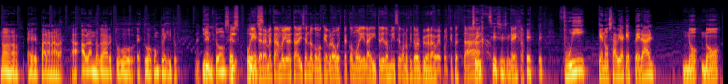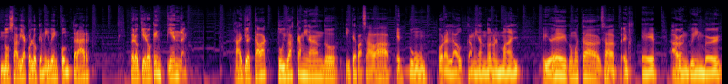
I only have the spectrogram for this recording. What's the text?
No, no, eh, para nada. A- hablando claro, estuvo, estuvo complejito. Y entonces, pues. Literalmente ambos yo le estaba diciendo como que, bro, esto es como ir a E3 2006 cuando fuiste por primera vez, porque esto está... Sí, sí, sí, sí. Eh, eh, fui que no sabía qué esperar. No, no, no sabía con lo que me iba a encontrar. Pero quiero que entiendan. Ah, yo estaba, tú ibas caminando y te pasaba Ed Boon por al lado, caminando normal. Y yo, hey, ¿cómo está? O sea, eh, eh, Aaron Greenberg.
